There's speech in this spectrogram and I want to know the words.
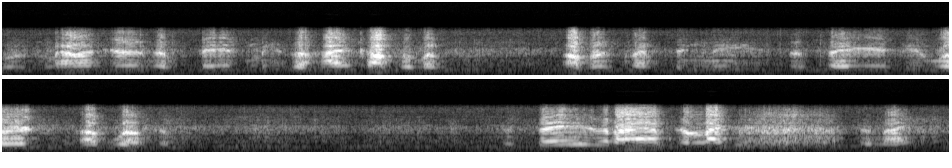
whose managers have paid me the high compliment of requesting me to say a few words of welcome. To say that I am delighted tonight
